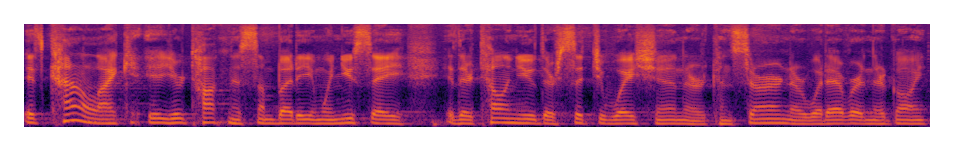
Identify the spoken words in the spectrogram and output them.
it's kind of like you're talking to somebody, and when you say they're telling you their situation or concern or whatever, and they're going,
